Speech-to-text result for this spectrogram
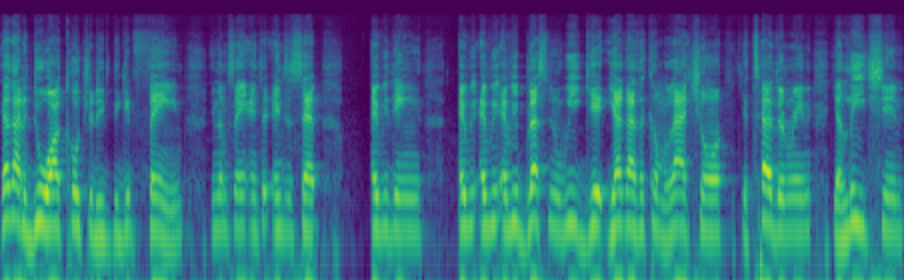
y'all got to do our culture to, to, get fame. You know what I'm saying? And to intercept everything, every every every blessing we get. Y'all got to come latch on. You're tethering, you're leeching,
